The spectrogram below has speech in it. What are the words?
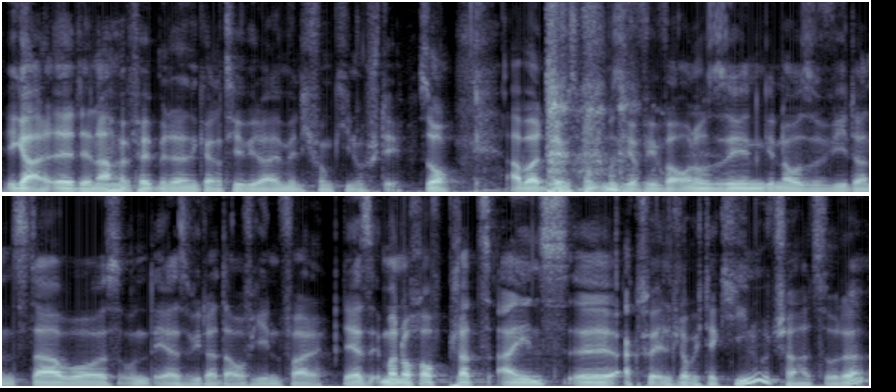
Egal, äh, der Name fällt mir dann garantiert wieder ein, wenn ich vom Kino stehe. So, aber James Bond muss ich auf jeden Fall auch noch sehen, genauso wie dann Star Wars und er ist wieder da auf jeden Fall. Der ist immer noch auf Platz 1, äh, aktuell, glaube ich, der Kinocharts, oder?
